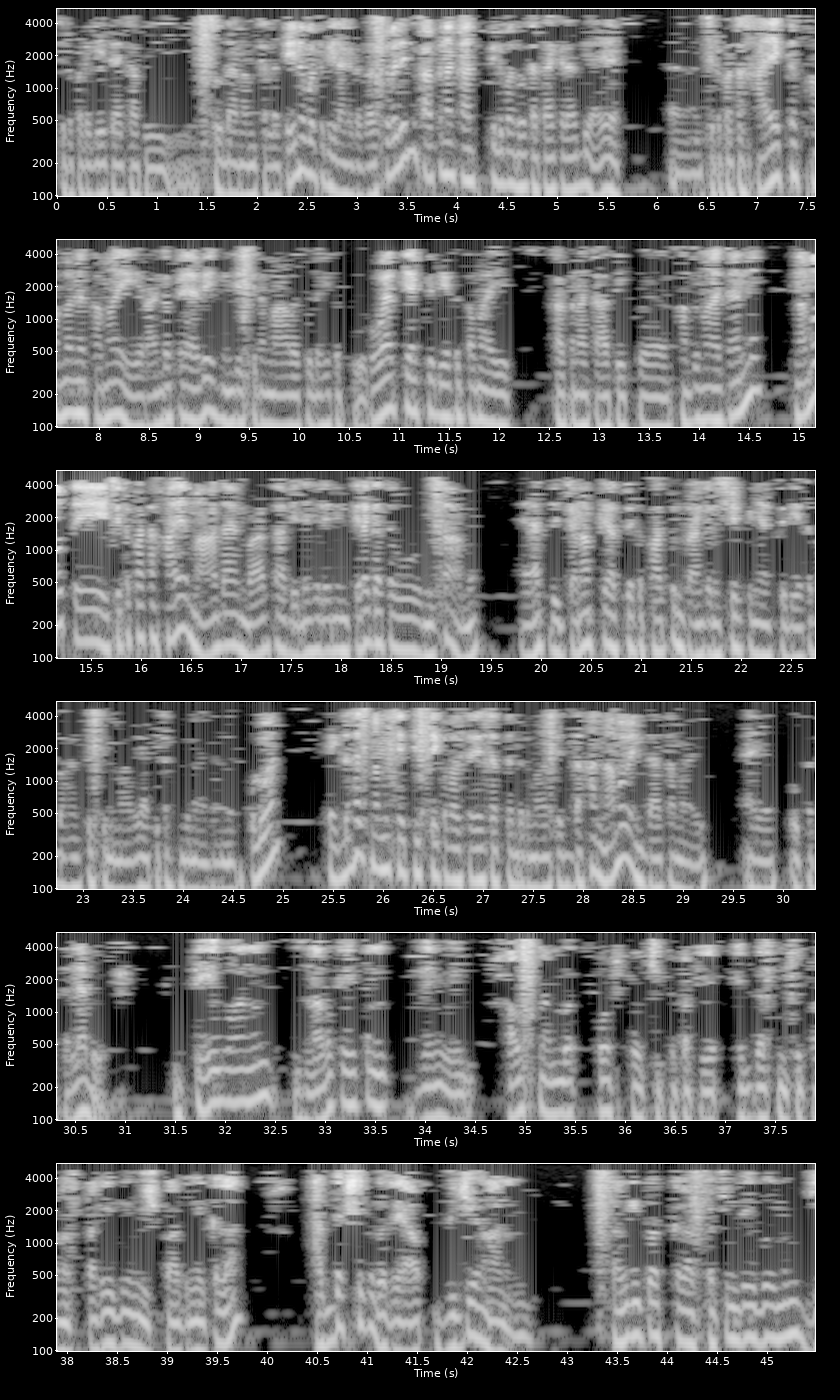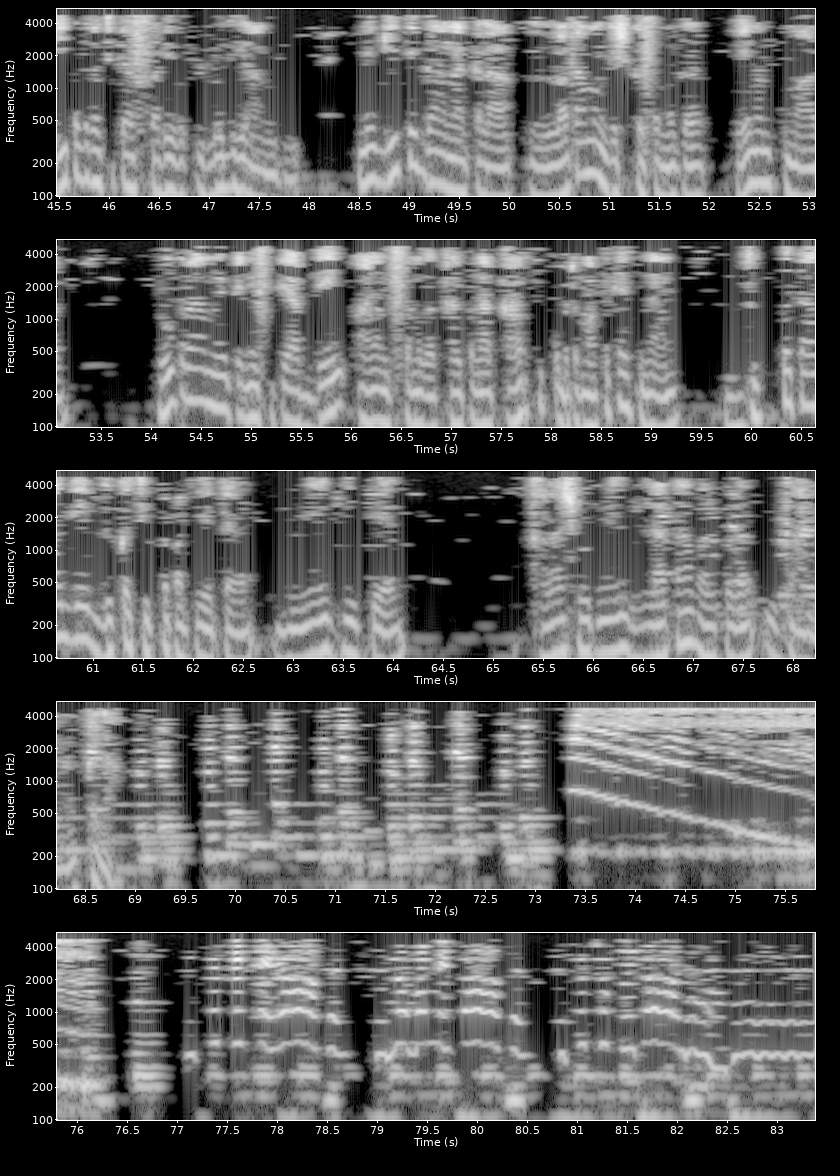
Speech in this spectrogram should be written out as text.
චිත්‍රපට ගීතයක් අපි සූදානම් කරලා තිනකොට ඊළඟට රසවලින් කල්පනාකාන්ත පිළිබඳව කතා කරද්දී අය චිත්‍රපට 6ක පමණ තමයි රංගපෑවේ හින්දි සිනමාව තුළ හිටපු හොවැත්තියක් විදිහට තමයි කල්පනාකාන්තෙක් හඳුනාගන්නේ. නමුත් ඒ චිත්‍රපට 6ම ආදායම් වාර්තා බිනහෙලෙමින් පෙරගත වූ නිසාම එයත් ජනප්‍රියත්වයට පත් වුණු රංගන ශිල්පිනියක් විදිහට බහන් සිනමාවේ අපිට හඳුනා ගන්න පුළුවන්. 1931 වසරේ සැප්තැම්බර් මාසයේ 19 වෙනිදා තමයි ඇය උපත ලැබුවේ. දේවානන්ද නවකේතන වෙනුවෙන් හවුස් නම්බර් 44 චිත්‍රපටයේ 1955 දී නිෂ්පාදනය කළ අධ්‍යක්ෂකවරයා විජය ආනන්ද සංගීතවත් කලා සචින් දේවබර්මන් ගීපද රචකයා සහිව ලුධියානන්ද මේ ගීතේ ගායනා කළ ලතා මංගেশකර් සමග හේමන්ත් කුමාර් රූපරාමයේ පෙනී සිටියදී ආයම් සමග කල්පනා කාර්තික ඔබට මතකයි නම් දුක්පතාගේ දුක චිත්‍රපටියට මේ ගීතය කලාශූන්‍ය ලතා වල්පල ගායනා කළා. Thank you.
